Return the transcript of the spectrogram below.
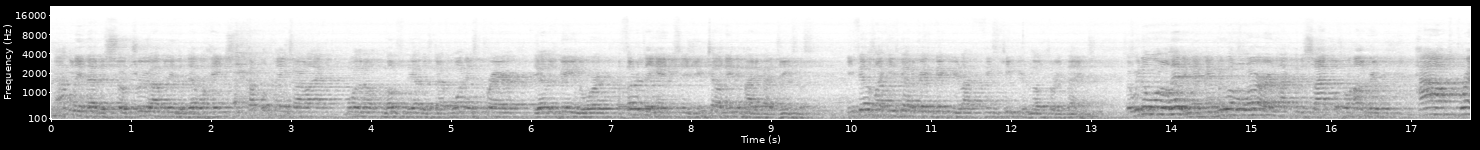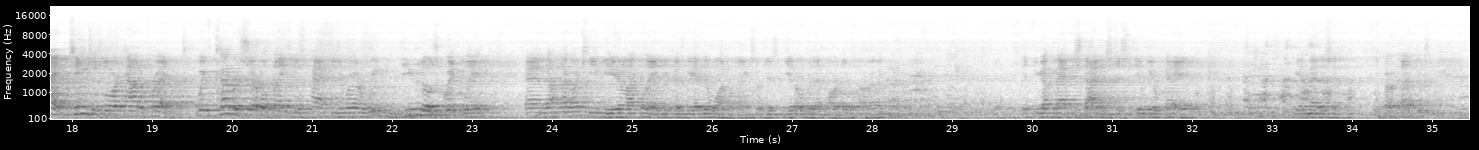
I believe that is so true. I believe the devil hates a couple of things in our life more than most of the other stuff. One is prayer, the other is being in the Word. The third thing is, is you telling anybody about Jesus. He feels like he's got a great victory life if he can keep you from those three things. So we don't want to let him, amen. We want to learn, like the disciples were hungry, how to pray. Teach us, Lord, how to pray. We've covered several things in this passage, and we're going to review those quickly. And I'm not going to keep you here like late because we had the one thing, so just get over that part of it, all right? If you got Baptistitis, just it'll be okay. Get medicine. All right?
